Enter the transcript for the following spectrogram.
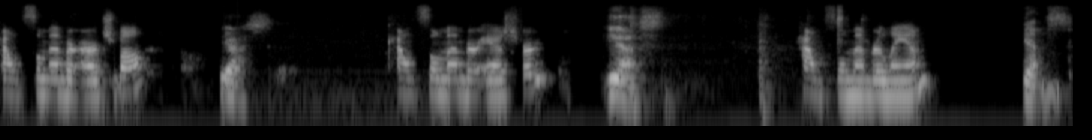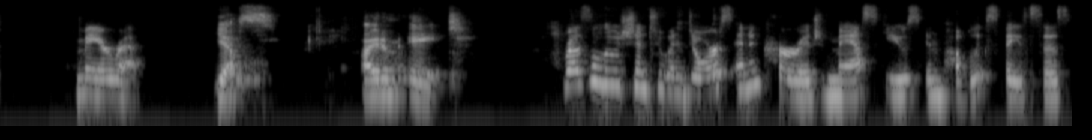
Councilmember Archibald, Yes. Councilmember Ashford, Yes. Councilmember Lamb, Yes. Mayor Repp. Yes. Item eight. Resolution to endorse and encourage mask use in public spaces,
